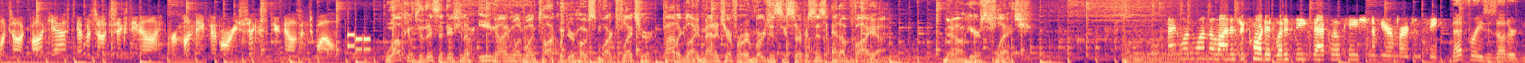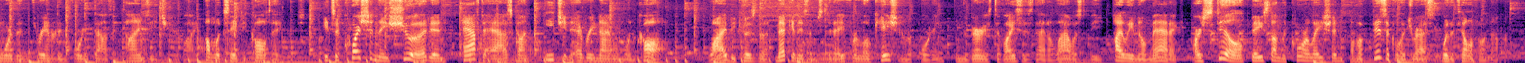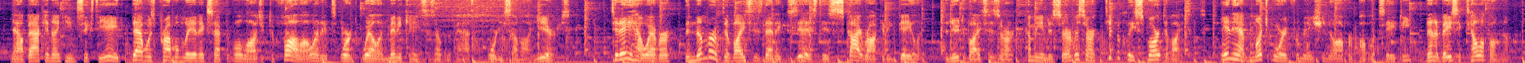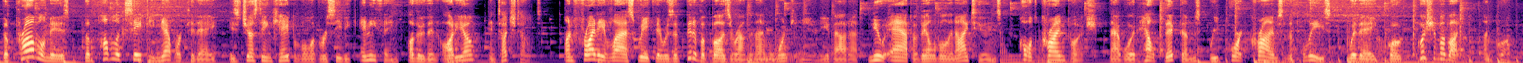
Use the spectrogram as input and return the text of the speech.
911 Talk Podcast, episode 69, for Monday, February 6, 2012. Welcome to this edition of E911 Talk with your host, Mark Fletcher, product line manager for emergency services at Avaya. Now, here's Fletch. 911, the line is recorded. What is the exact location of your emergency? That phrase is uttered more than 340,000 times each year by public safety call takers. It's a question they should and have to ask on each and every 911 call. Why? Because the mechanisms today for location reporting from the various devices that allow us to be highly nomadic are still based on the correlation of a physical address with a telephone number. Now, back in 1968, that was probably an acceptable logic to follow, and it's worked well in many cases over the past 40 some odd years. Today, however, the number of devices that exist is skyrocketing daily. The new devices are coming into service are typically smart devices and have much more information to offer public safety than a basic telephone number. The problem is the public safety network today is just incapable of receiving anything other than audio and touch tones. On Friday of last week, there was a bit of a buzz around the 911 community about a new app available in iTunes called Crime Push that would help victims report crimes to the police with a, quote, push of a button, unquote.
